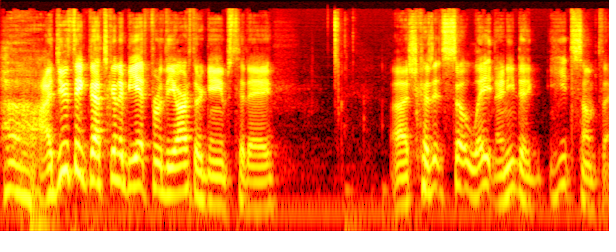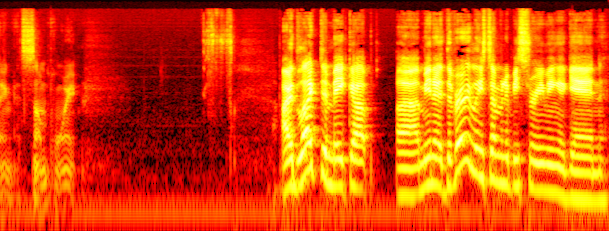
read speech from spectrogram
I do think that's gonna be it for the Arthur games today. Uh, because it's so late and I need to eat something at some point. I'd like to make up. Uh, I mean, at the very least, I'm to be streaming again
